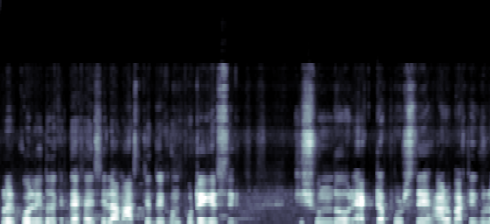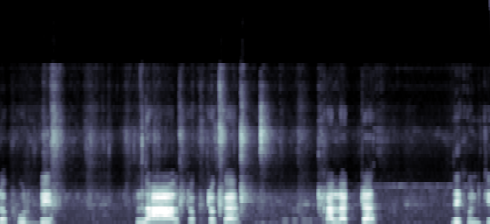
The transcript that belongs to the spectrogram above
ফুলের কলি দেখ- দেখাইছিলাম, আজকে দেখুন ফুটে গেছে। কি সুন্দর, একটা ফুটছে, আর বাকিগুলো ফুটবে। লাল টকটকা কালারটা। দেখুন কি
